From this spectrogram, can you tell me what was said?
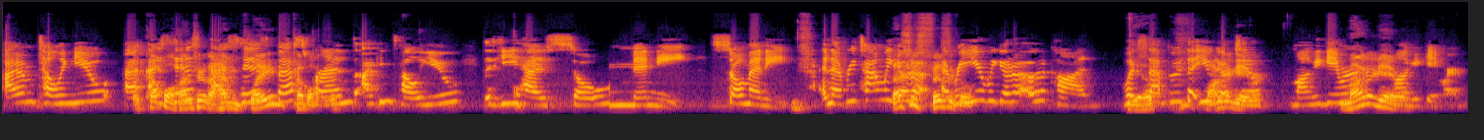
I'm telling you, a- couple as his, hundred? I as haven't his played. best Couple hundred. friend, I can tell you that he has so many, so many. And every time we That's go just to, every year we go to Otakon. What's Yep. that booth that you Manga go Gamer. to? Manga Gamer. Manga Gamer. Manga Gamer.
